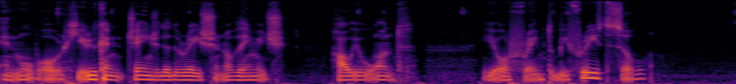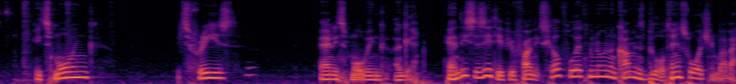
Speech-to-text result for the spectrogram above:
and move over here. You can change the duration of the image how you want your frame to be freezed so it's moving it's freezed and it's moving again. And this is it. If you find this helpful let me know in the comments below. Thanks for watching. Bye bye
